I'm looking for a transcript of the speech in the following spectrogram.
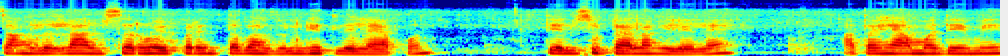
चांगलं लालसर होईपर्यंत भाजून घेतलेलं आहे आपण. तेल सुटा लागलेलं आहे. आता ह्यामध्ये मी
